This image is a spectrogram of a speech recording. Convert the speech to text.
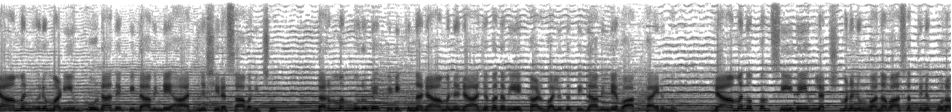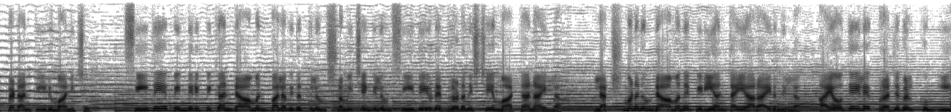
രാമൻ ഒരു മടിയും കൂടാതെ പിതാവിന്റെ ആജ്ഞ ശിരസാവഹിച്ചു. ധർമ്മം മുറുകെ പിടിക്കുന്ന രാമന് രാജപദവിയേക്കാൾ വലുത് പിതാവിന്റെ വാക്കായിരുന്നു. രാമനൊപ്പം സീതയും ലക്ഷ്മണനും വനവാസത്തിന് പുറപ്പെടാൻ തീരുമാനിച്ചു. സീതയെ പിന്തിരിപ്പിക്കാൻ രാമൻ പലവിധത്തിലും ശ്രമിച്ചെങ്കിലും സീതയുടെ ദൃഢനിശ്ചയം മാറ്റാനായില്ല. ലക്ഷ്മണനും രാമനെ പിരിയാൻ തയ്യാറായിരുന്നില്ല. അയോധ്യയിലെ പ്രജകൾക്കും ഈ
